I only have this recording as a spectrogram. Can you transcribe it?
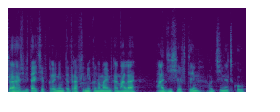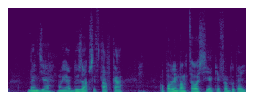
Cześć, witajcie w kolejnym tetrafilmiku na moim kanale, a dzisiaj w tym odcineczku będzie moja duża przystawka. Opowiem Wam w całości jakie są tutaj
